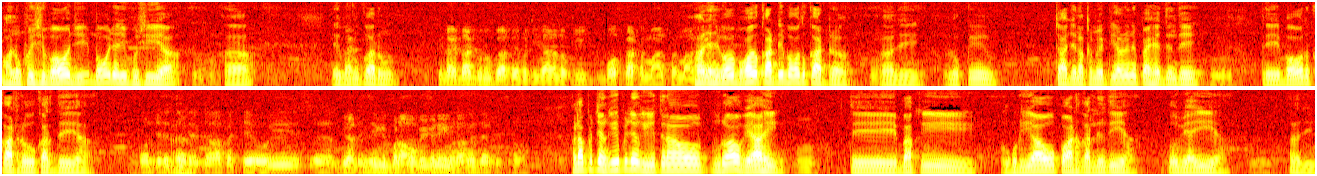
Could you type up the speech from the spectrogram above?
ਮਨੂੰ ਖੁਸ਼ੀ ਬਹੁਤ ਜੀ ਬਹੁਤ ਜ਼ਿਆਦਾ ਖੁਸ਼ੀ ਆ। ਹਾਂ। ਇਹ ਗੁਰੂ ਘਰੋਂ। ਕਿ ਲੱਗਦਾ ਗੁਰੂ ਘਰ ਦੇ ਵਜੀਰਾਂ ਦਾ ਲੋਕੀ ਬਹੁਤ ਘੱਟ ਮਾਨ ਸਨਮਾਨ ਹਾਂਜੀ ਅਸੀਂ ਬਹੁਤ ਬਹੁਤ ਘੱਟ ਹੀ ਬਹੁਤ ਘੱਟ। ਹਾਂਜੀ ਲੋਕੀ ਚੱਜ ਨਾਲ ਕਮੇਟੀ ਵਾਲੇ ਨੇ ਪੈਸੇ ਦਿੰਦੇ ਤੇ ਬਹੁਤ ਘੱਟ ਲੋਕ ਕਰਦੇ ਆ। ਹੁਣ ਜਿਹੜੇ ਤੁਹਾਡੇ ਗਾਂ ਬੱਚੇ ਉਹ ਵੀ ਅਹ, ਗ੍ਰੰਥੀ ਸਿੰਘ ਬਣਾਓਗੇ ਕਿ ਨਹੀਂ ਬਣਾਓਗੇ ਕਿਸ ਤਰ੍ਹਾਂ? ਸਾਡਾ ਭਜੰਗੀ ਭਜੰਗੀ ਤਰ੍ਹਾਂ ਉਹ ਪੂਰਾ ਹੋ ਗਿਆ ਸੀ ਤੇ ਬਾਕੀ ਗੁੜੀਆ ਉਹ ਪਾਠ ਕਰ ਲੈਂਦੀ ਆ ਉਹ ਵਿਆਹੀ ਆ। ਹਾਂਜੀ।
